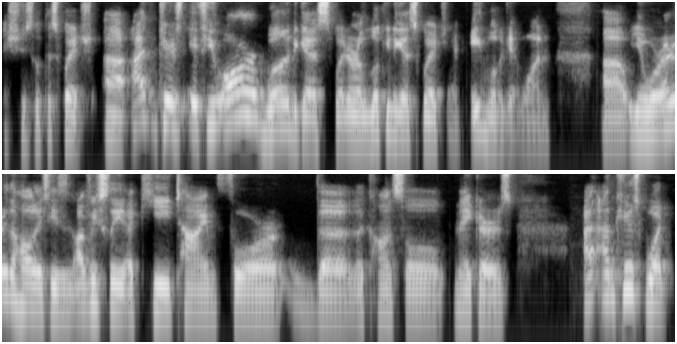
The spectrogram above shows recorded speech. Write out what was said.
issues with the Switch. Uh, I'm curious if you are willing to get a Switch or looking to get a Switch and able to get one uh, you know, we're entering the holiday season. Obviously, a key time for the the console makers. I, am curious what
